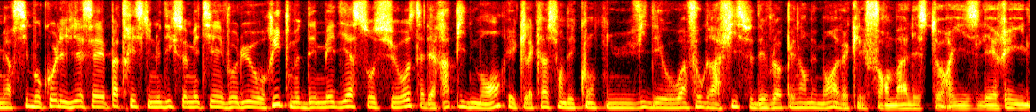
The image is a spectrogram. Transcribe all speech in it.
Merci beaucoup, Olivier. C'est Patrice qui nous dit que ce métier évolue au rythme des médias sociaux, c'est-à-dire rapidement, et que la création des contenus, vidéos, infographies se développe énormément avec les formats, les stories, les reels,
